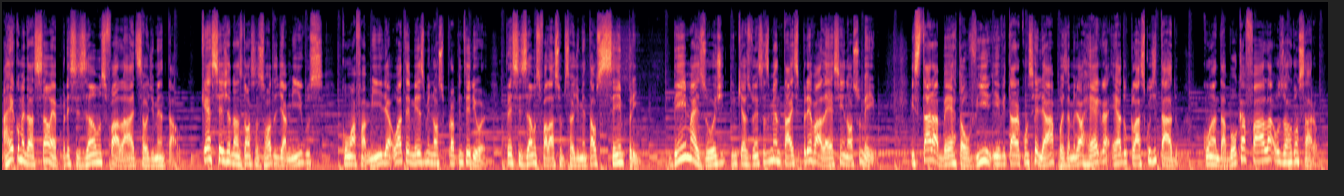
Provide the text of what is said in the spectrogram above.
A recomendação é precisamos falar de saúde mental, quer seja nas nossas rodas de amigos, com a família ou até mesmo em nosso próprio interior. Precisamos falar sobre saúde mental sempre, bem mais hoje em que as doenças mentais prevalecem em nosso meio. Estar aberto a ouvir e evitar aconselhar, pois a melhor regra é a do clássico ditado: quando a boca fala, os órgãos saram.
